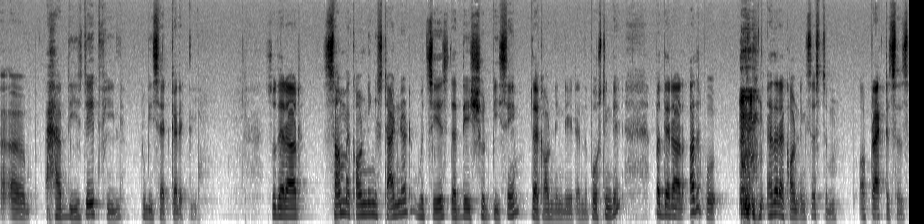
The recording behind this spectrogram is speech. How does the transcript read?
uh, have these date field to be set correctly. So there are some accounting standard which says that they should be same, the accounting date and the posting date, but there are other other accounting system or practices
